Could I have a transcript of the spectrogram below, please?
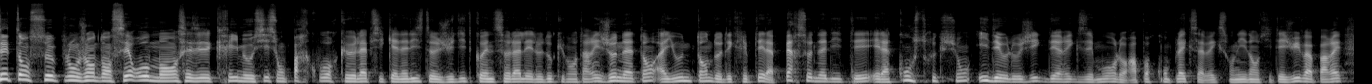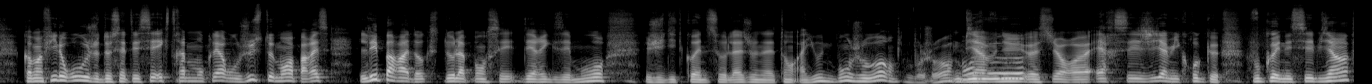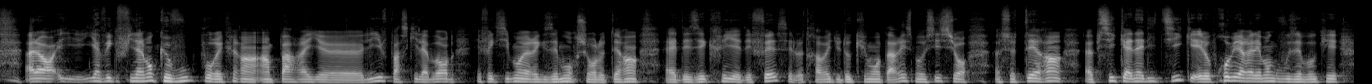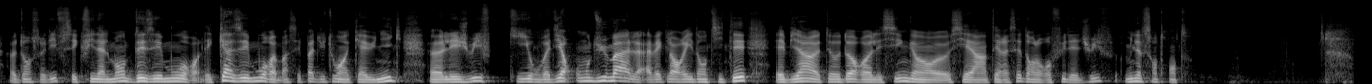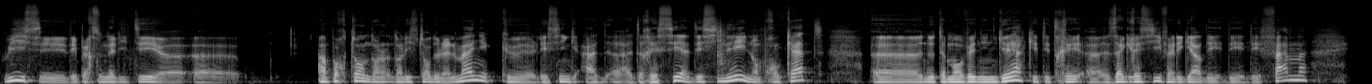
C'est en se plongeant dans ses romans, ses écrits, mais aussi son parcours que la psychanalyste Judith Cohen-Solal et le documentariste Jonathan Ayoun tentent de décrypter la personnalité et la construction idéologique d'Éric Zemmour. Le rapport complexe avec son identité juive apparaît comme un fil rouge de cet essai extrêmement clair où justement apparaissent les paradoxes de la pensée d'Éric Zemmour. Judith Cohen-Solal, Jonathan Ayoun, bonjour. Bonjour. Bienvenue euh, sur euh, RCJ, un micro que vous connaissez bien. Alors, il y avait finalement que vous pour écrire un pareil euh, livre parce qu'il aborde effectivement Éric Zemmour sur le terrain euh, des écrits et des faits. C'est le travail du documentarisme, aussi sur euh, ce terrain psychanalytique. Et le premier élément que vous évoquez dans ce livre, c'est que finalement, des Zemmour, les cas Zemmour, eh ben, c'est pas du tout un cas unique. les Juifs qui, on va dire, ont du mal avec leur identité, eh bien, Théodore Lessing s'y est intéressé dans le refus d'être juif en 1930. Oui, c'est des personnalités important dans, l'histoire de l'Allemagne que Lessing a, dressé, a dessiné. Il en prend quatre, euh, notamment Wenninger, qui était très euh, agressif à l'égard des, femmes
